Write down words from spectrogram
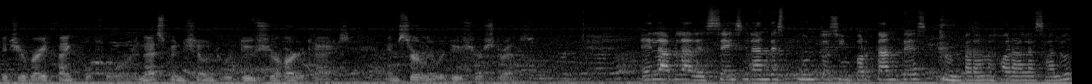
that you're very thankful for. And that's been shown to reduce your heart attacks and certainly reduce your stress. Él habla de seis grandes puntos importantes para mejorar la salud.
